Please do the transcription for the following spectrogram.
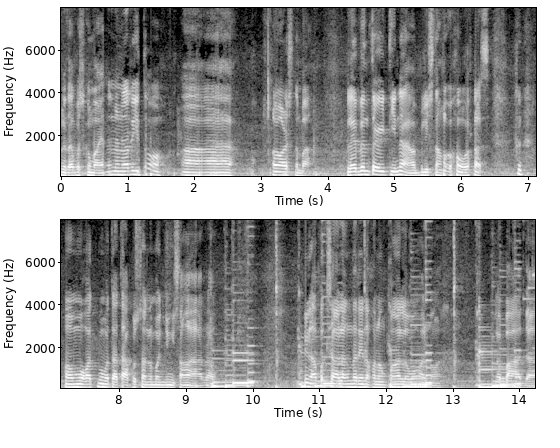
Tapos kumain. Ano na rito? Ah, anong oras na ba? 11.30 na. Mabilis ng oras. Mamukat mo, matatapos na naman yung isang araw. Pinapagsalang na rin ako ng pangalawang ano, labada.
